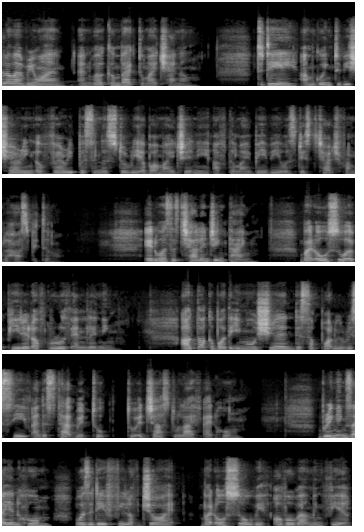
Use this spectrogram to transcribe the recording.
Hello everyone and welcome back to my channel. Today I'm going to be sharing a very personal story about my journey after my baby was discharged from the hospital. It was a challenging time, but also a period of growth and learning. I'll talk about the emotion, the support we received, and the step we took to adjust to life at home. Bringing Zayan home was a day full of joy, but also with overwhelming fear.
